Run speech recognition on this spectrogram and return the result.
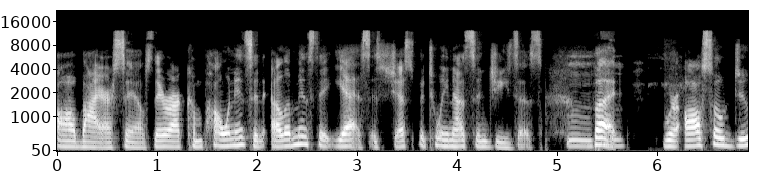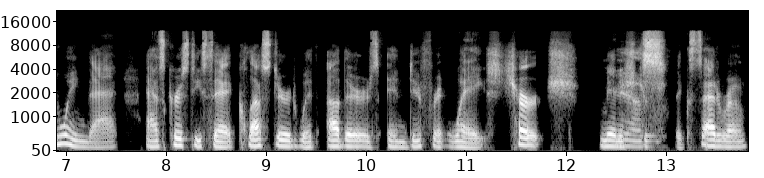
all by ourselves. There are components and elements that, yes, it's just between us and Jesus. Mm-hmm. But we're also doing that, as Kristie said, clustered with others in different ways, church, ministry, yes. etc.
